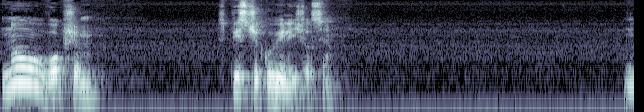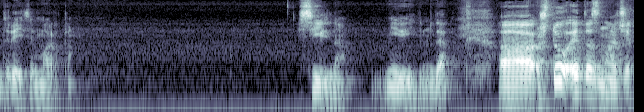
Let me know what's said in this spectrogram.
Ну, в общем, списочек увеличился на 3 марта. Сильно. Не видим, да? А, что это значит?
